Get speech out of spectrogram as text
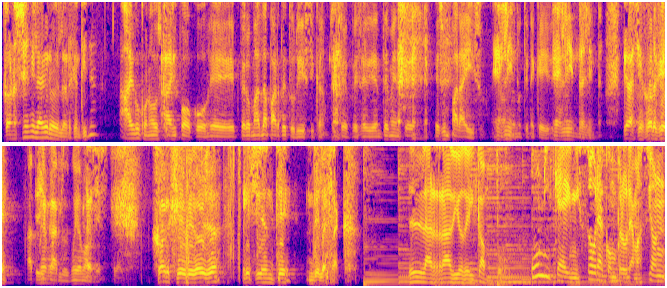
¿Conoces el agro de la Argentina? Algo conozco un poco, eh, pero más la parte turística, porque pues evidentemente es un paraíso. Es lindo. tiene que ir. Es lindo, es lindo. Gracias, Jorge. A ti, Carlos, muy amable. Jorge Bedoya, presidente de la SAC. La radio del campo. Única emisora con programación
